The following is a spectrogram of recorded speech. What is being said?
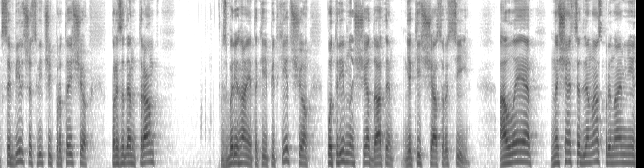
все більше свідчить про те, що президент Трамп зберігає такий підхід, що потрібно ще дати якийсь час Росії. Але на щастя для нас, принаймні,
